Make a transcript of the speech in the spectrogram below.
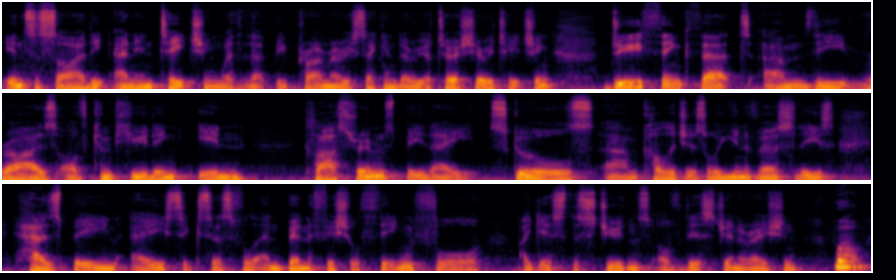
in society and in teaching, whether that be primary, secondary, or tertiary teaching. Do you think that um, the rise of computing in classrooms, be they schools, um, colleges, or universities, has been a successful and beneficial thing for, I guess, the students of this generation? Well,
